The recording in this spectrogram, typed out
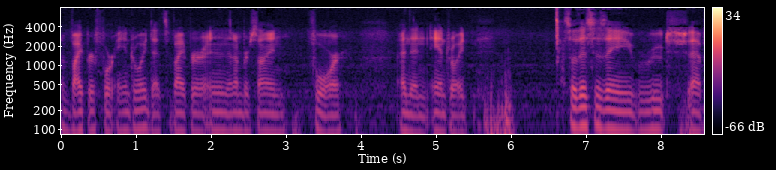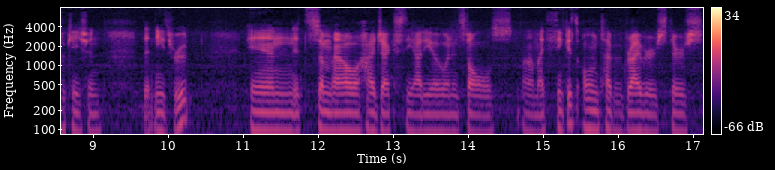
Viper for Android. That's Viper and then the number sign for, and then Android so this is a root application that needs root, and it somehow hijacks the audio and installs. Um, I think its own type of drivers. There's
